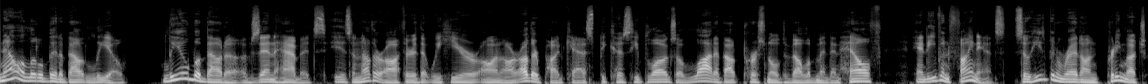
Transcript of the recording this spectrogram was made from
Now, a little bit about Leo. Leo Babauta of Zen Habits is another author that we hear on our other podcast because he blogs a lot about personal development and health and even finance. So he's been read on pretty much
